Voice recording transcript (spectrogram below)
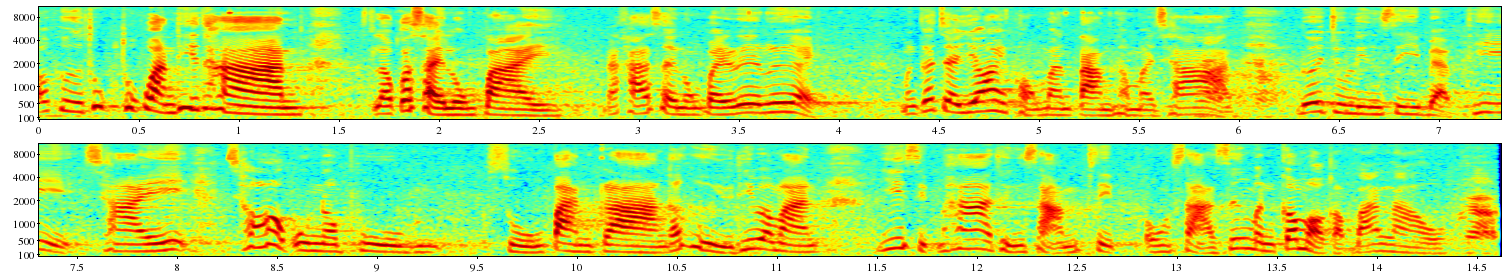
ก็คือทุกทุกวันที่ทานเราก็ใส่ลงไปนะคะ ใส่ลงไปเรื่อยๆ มันก็จะย่อยของมันตามธรรมชาติครับด้วยจุลินทรีย์แบบที่ใช้ชอบอุณหภูมิสูงปานกลาง ก็คืออยู่ที่ประมาณ 25-30 องศา ซึ่งมันก็เหมาะกับบ้านเราครับ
